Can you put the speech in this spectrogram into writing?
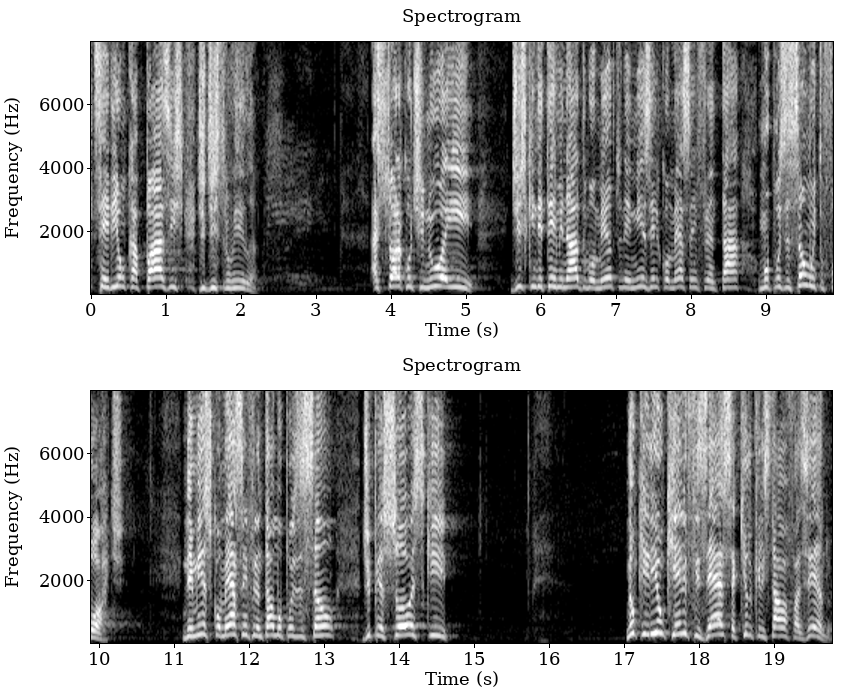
seriam capazes de destruí-la. A história continua e diz que em determinado momento Neemias ele começa a enfrentar uma oposição muito forte. Neemias começa a enfrentar uma oposição de pessoas que não queriam que ele fizesse aquilo que ele estava fazendo.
